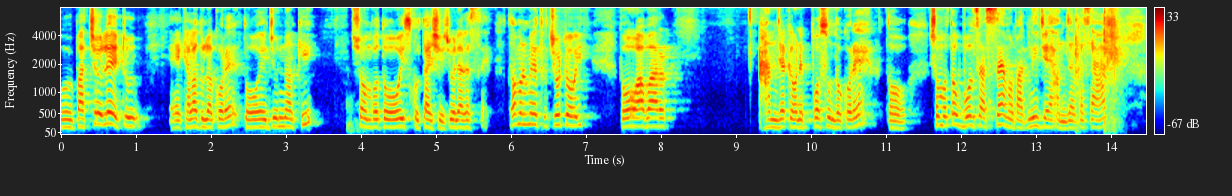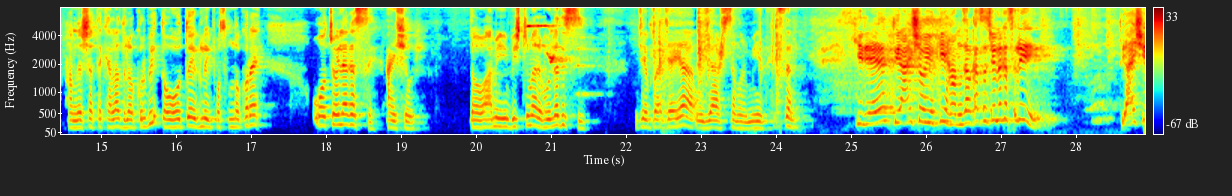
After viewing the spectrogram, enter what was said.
ও বাচ্চা হইলে একটু খেলাধুলা করে। তো এই জন্য আর কি সম্ভবত ও স্কুল তাই সে চলে গেছে। তো আমার মেয়ে তো ছোটোই। তো আবার হামজাকে অনেক পছন্দ করে। তো সম্ভবত বলছে আসছে আমার ভাগ্নি যে হামজার কাছে আস, হামজার সাথে খেলাধুলা করবি। তো ও তো এগুলোই পছন্দ করে। ও চলে গেছে, আইসে ওই। তো আমি বৃষ্টি মারে বলে দিচ্ছি যে, বা যাইয়া ওই যে আসছে আমার মেয়ে, দেখছেন? কি রে, তুই আইসে কি হামজার কাছে চলে গেছিলি? তুই আইসি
